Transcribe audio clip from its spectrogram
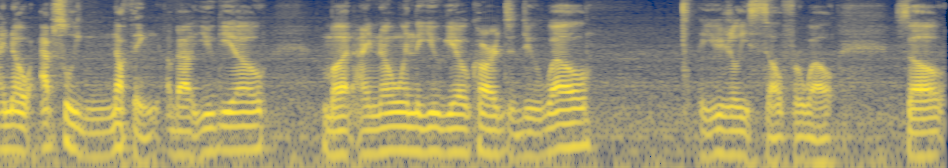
I know absolutely nothing about Yu-Gi-Oh, but I know when the Yu-Gi-Oh cards do well, they usually sell for well. So,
